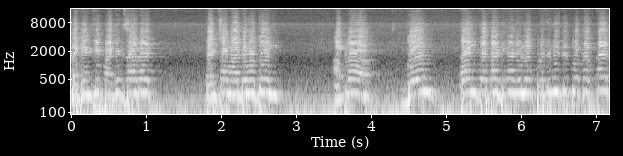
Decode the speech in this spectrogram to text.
कपिलजी पाटील साहेब आहेत. त्यांच्या माध्यमातून आपलं दोन टर्म त्या ठिकाणी लोक प्रतिनिधित्व करतायत.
